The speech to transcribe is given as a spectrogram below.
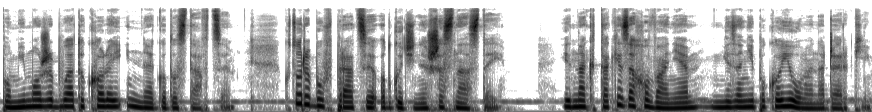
pomimo że była to kolej innego dostawcy, który był w pracy od godziny 16. Jednak takie zachowanie nie zaniepokoiło menadżerki.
